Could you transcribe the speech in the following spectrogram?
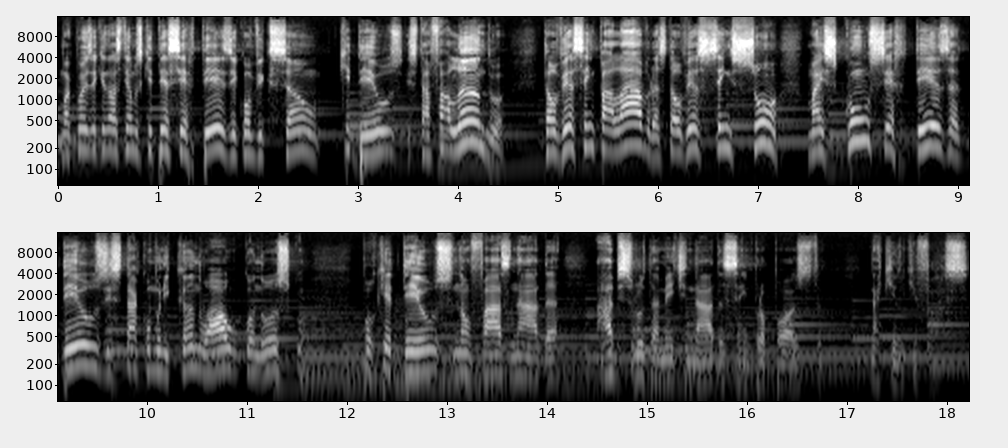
uma coisa que nós temos que ter certeza e convicção que Deus está falando. Talvez sem palavras, talvez sem som, mas com certeza Deus está comunicando algo conosco, porque Deus não faz nada, absolutamente nada, sem propósito naquilo que faz.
